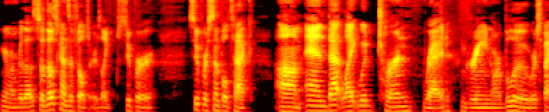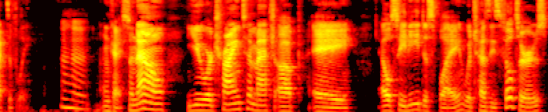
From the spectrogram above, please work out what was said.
You remember those? So those kinds of filters, like super, super simple tech. Um, and that light would turn red, green, or blue, respectively. Mm-hmm. Okay, so now you are trying to match up a LCD display, which has these filters,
